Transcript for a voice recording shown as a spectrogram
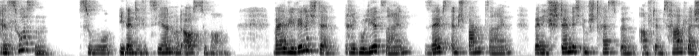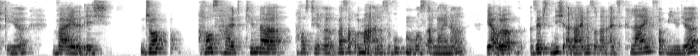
Ressourcen zu identifizieren und auszubauen. Weil wie will ich denn reguliert sein, selbst entspannt sein, wenn ich ständig im Stress bin, auf dem Zahnfleisch gehe, weil ich Job, Haushalt, Kinder, Haustiere, was auch immer alles wuppen muss alleine. Ja, oder selbst nicht alleine, sondern als Kleinfamilie,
